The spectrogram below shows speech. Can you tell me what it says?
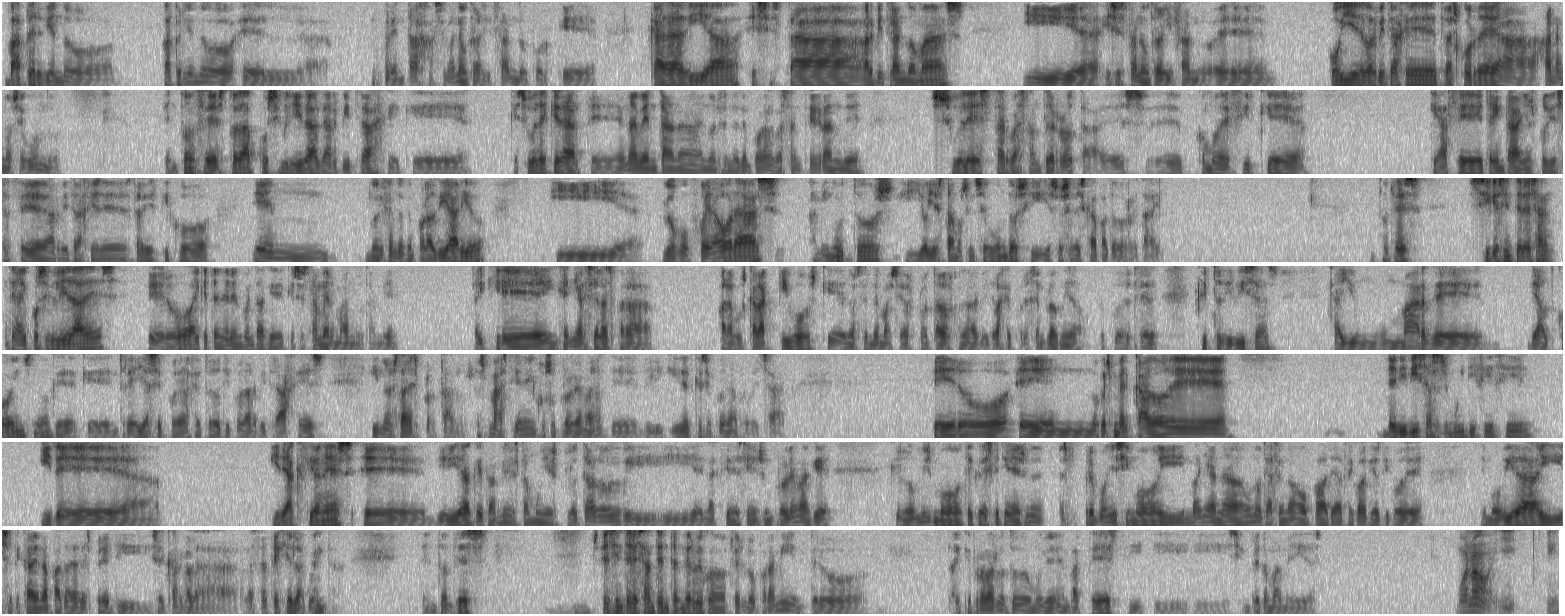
va perdiendo, va perdiendo el, la ventaja, se va neutralizando, porque cada día se está arbitrando más y, eh, se está neutralizando. Eh, hoy el arbitraje transcurre a, a nanosegundo. Entonces, toda posibilidad de arbitraje que, suele quedarte en una ventana en un horizonte temporal bastante grande suele estar bastante rota. Es eh, como decir que, hace 30 años podías hacer arbitraje estadístico en un horizonte temporal diario y eh, luego fue a horas, a minutos y hoy estamos en segundos y eso se le escapa a todo retail. Entonces, sí que es interesante, hay posibilidades, pero hay que tener en cuenta que, se está mermando también. Hay que ingeniárselas para, para buscar activos que no estén demasiado explotados con el arbitraje. Por ejemplo, mira, puede ser criptodivisas, hay un, mar de, de altcoins, ¿no? que, entre ellas se puede hacer todo tipo de arbitrajes y no están explotados. Es más, tienen incluso problemas de liquidez que se pueden aprovechar. Pero en lo que es mercado de, de divisas es muy difícil y de y de acciones eh, diría que también está muy explotado y, en acciones tienes un problema que, que, lo mismo te crees que tienes un spread buenísimo y mañana uno te hace una OPA, te hace cualquier tipo de, movida y se te cae una pata del spread y se carga la, la estrategia y la cuenta. Entonces, es interesante entenderlo y conocerlo para mí, pero hay que probarlo todo muy bien en backtest y, siempre tomar medidas. Bueno, y,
